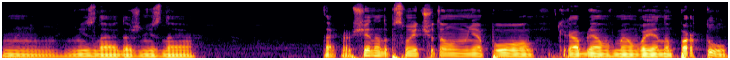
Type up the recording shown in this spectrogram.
М не знаю, даже не знаю. Так, вообще надо посмотреть, что там у меня по кораблям в моем военном порту.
